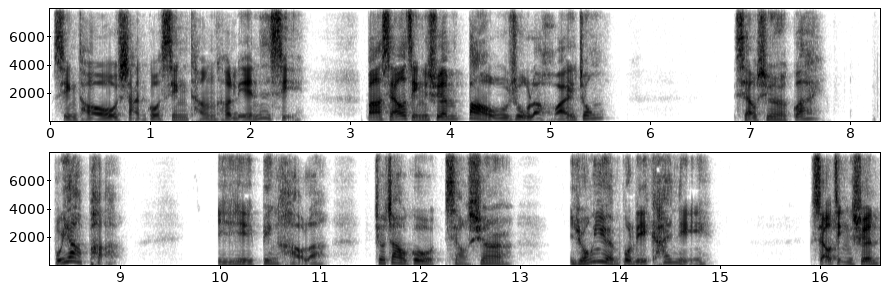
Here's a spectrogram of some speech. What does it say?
心头闪过心疼和怜惜，把小景轩抱入了怀中。小轩儿乖，不要怕，姨姨病好了就照顾小轩儿，永远不离开你。小景轩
